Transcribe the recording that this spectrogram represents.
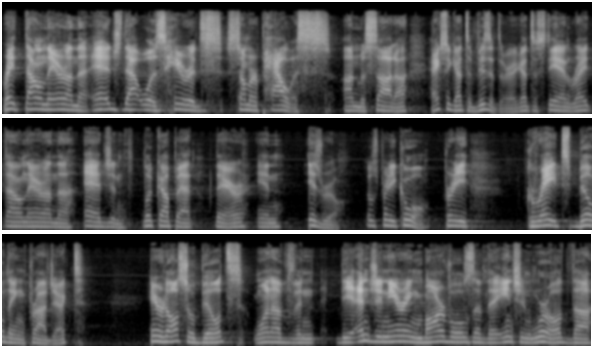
Right down there on the edge, that was Herod's summer palace on Masada. I actually got to visit there. I got to stand right down there on the edge and look up at there in Israel. It was pretty cool, pretty great building project. Herod also built one of the engineering marvels of the ancient world, the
